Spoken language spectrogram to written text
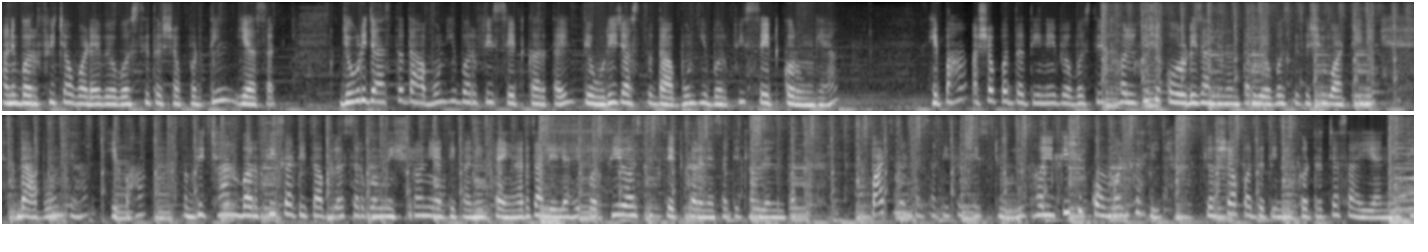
आणि बर्फीच्या वड्या व्यवस्थित अशा पडतील यासाठी. जेवढी जास्त दाबून ही बर्फी सेट करता येईल तेवढी जास्त दाबून ही बर्फी सेट करून घ्या. हे पहा अशा पद्धतीने व्यवस्थित हलकीशी कोरडी झाल्यानंतर व्यवस्थित अशी वाटीने दाबून घ्या. हे पहा अगदी छान बर्फीसाठीचं आपलं सर्व मिश्रण या ठिकाणी तयार झालेले आहे. बर्फी व्यवस्थित सेट करण्यासाठी ठेवल्यानंतर पाच मिनटासाठी तशीच ठेवली. हलकीशी कोमट झाली की अशा पद्धतीने कटरच्या साह्याने ती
